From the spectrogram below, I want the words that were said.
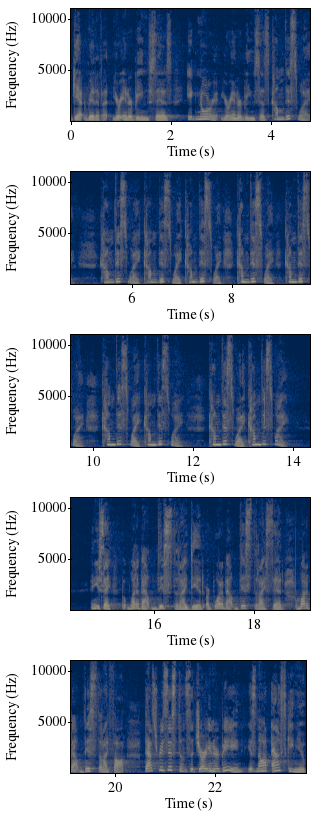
get rid of it. Your inner being says ignore it. Your inner being says come this way come this way come this way come this way come this way come this way come this way come this way come this way come this way. And you say but what about this that I did? Or what about this that I said? What about this that I thought? That's resistance that your inner being is not asking you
